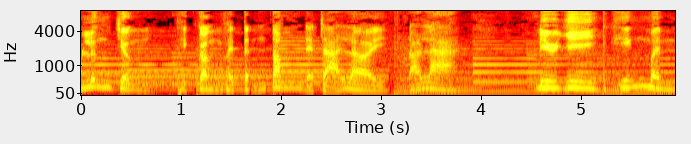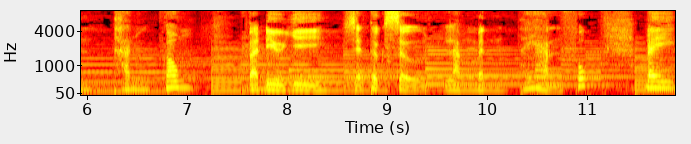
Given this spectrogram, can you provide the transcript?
lưng chừng thì cần phải tĩnh tâm để trả lời. Đó là, điều gì khiến mình thành công và điều gì sẽ thực sự làm mình thấy hạnh phúc? Đây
